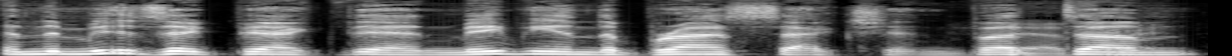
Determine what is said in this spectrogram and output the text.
in the music back then. Maybe in the brass section, but right. um,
